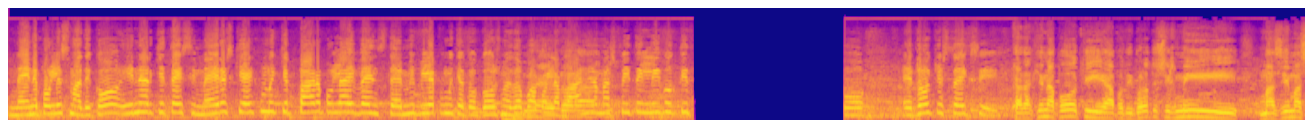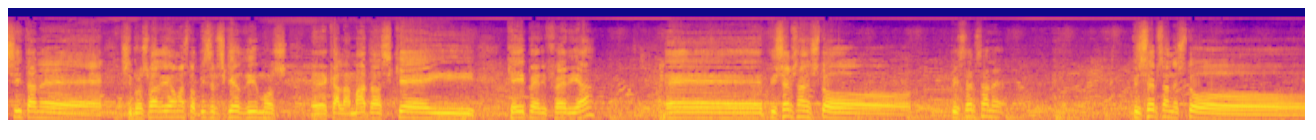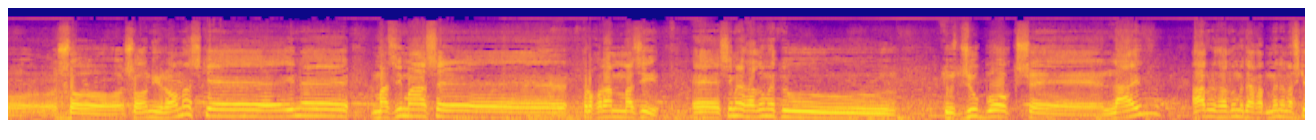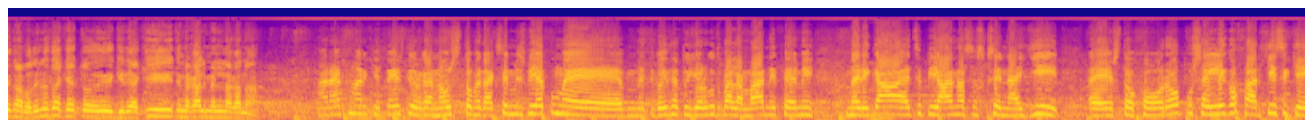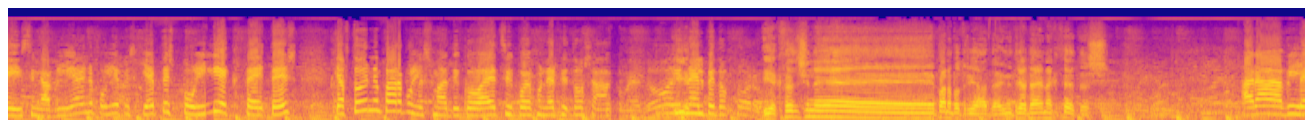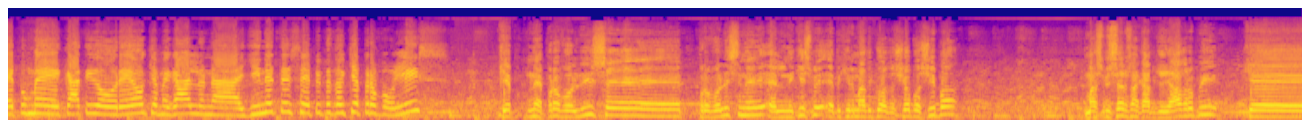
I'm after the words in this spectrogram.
Ναι, είναι πολύ σημαντικό. Είναι αρκετές ημέρε και έχουμε και πάρα πολλά events. Θέμη. Βλέπουμε και τον κόσμο εδώ που ναι, απολαμβάνει. Να μας πείτε λίγο τι εδώ και στο εξή. Καταρχήν να πω ότι από την πρώτη στιγμή μαζί μας ήταν ε, στην προσπάθειά μας το πίστεψε και ο Δήμος ε, Καλαμάτας και η, και η Περιφέρεια. Ε, πιστέψανε στο... Πιστέψανε, πιστέψανε στο, στο, στο όνειρό μας και είναι μαζί μας, ε, προχωράμε μαζί. Ε, σήμερα θα δούμε του, τους Jukebox ε, live Αύριο θα δούμε τα αγαπημένα μας κίτρινα ποδήλατα και το Κυριακή τη Μεγάλη Μελίνα Γανά. Άρα έχουμε αρκετές διοργανώσεις. Το μεταξύ, εμείς βλέπουμε με τη βοήθεια του Γιώργου του Παλαμάνη Θέμη μερικά έτσι πλάνα σας ξεναγεί ε, στο χώρο που σε λίγο θα αρχίσει και η συναυλία. Είναι πολλοί επισκέπτες, πολλοί εκθέτες και αυτό είναι πάρα πολύ σημαντικό έτσι που έχουν έρθει τόσα άτομα εδώ. Είναι ελπιδοφόρο. Οι εκθέτες είναι πάνω από 30, είναι 31 εκθέτες. Άρα βλέπουμε κάτι ωραίο και μεγάλο να γίνεται σε επίπεδο και προβολής. Και, ναι, προβολής, ε, προβολής είναι ελληνικής επιχειρηματικότητας. Και όπως είπα, μας πιστέψαν κάποιοι άνθρωποι και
